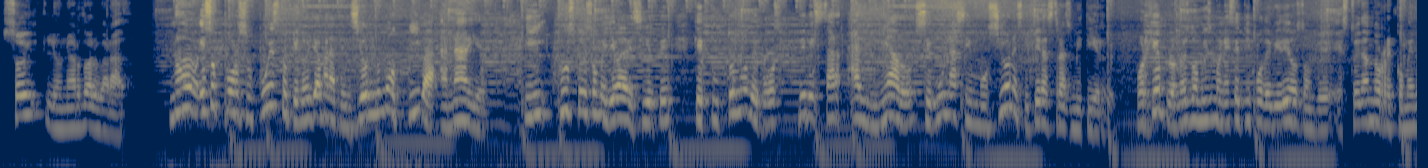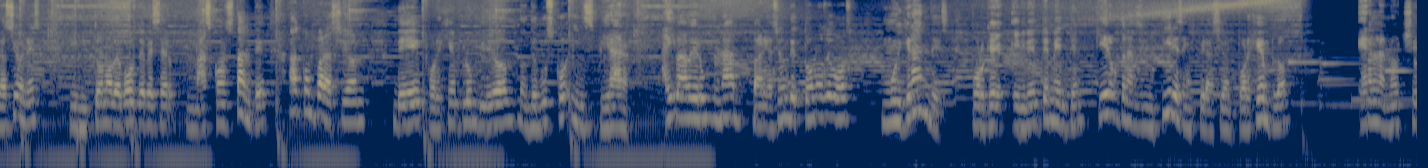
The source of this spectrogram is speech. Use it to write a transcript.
soy Leonardo Alvarado. No, eso por supuesto que no llama la atención, no motiva a nadie. Y justo eso me lleva a decirte que tu tono de voz debe estar alineado según las emociones que quieras transmitir. Por ejemplo, no es lo mismo en este tipo de videos donde estoy dando recomendaciones y mi tono de voz debe ser más constante a comparación de, por ejemplo, un video donde busco inspirar. Ahí va a haber una variación de tonos de voz muy grandes, porque evidentemente quiero transmitir esa inspiración. Por ejemplo, era la noche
